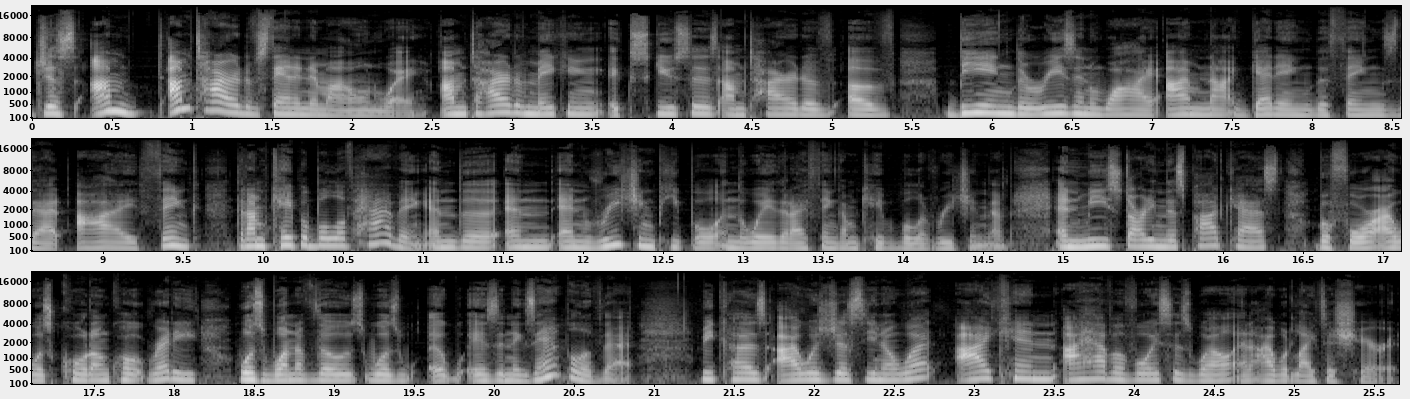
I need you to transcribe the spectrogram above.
just I'm I'm tired of standing in my own way. I'm tired of making excuses. I'm tired of of being the reason why I'm not getting the things that I think that I'm capable of having and the and and reaching people in the way that I think I'm capable of reaching them. And me starting this podcast before I was quote unquote ready was one of those was is an example of that because I was just, you know what? I can I have a voice as well and I would like to share it.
